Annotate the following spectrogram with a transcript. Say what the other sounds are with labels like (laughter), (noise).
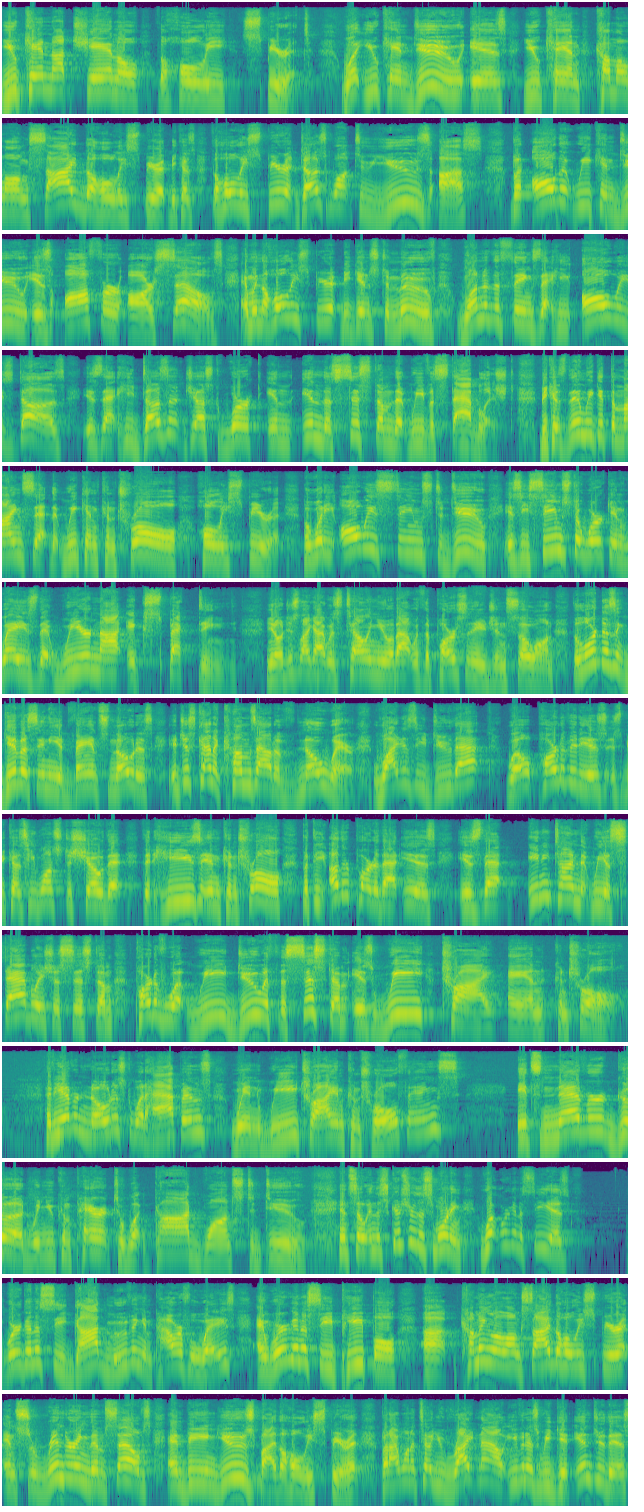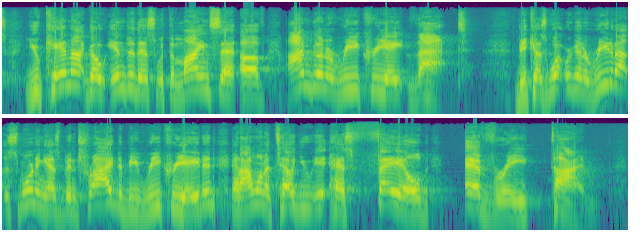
You cannot channel the Holy Spirit. What you can do is you can come alongside the Holy Spirit because the Holy Spirit does want to use us, but all that we can do is offer ourselves. And when the Holy Spirit begins to move, one of the things that He always does is that He doesn't just work in, in the system that we've established, because then we get the mindset that we can control Holy Spirit. But what he always seems to do is he seems to work in ways that we're not expecting. You know, just like I was telling you about with the parsonage and so on. The Lord doesn't give us any advance notice, it just kind of comes out of nowhere. Why does He do that? Well, part of it is, is because He wants to show that, that He's in control, but the other part of that is, is that anytime that we establish a system, part of what we do with the system is we try and control. Have you ever noticed what happens when we try and control things? It's never good when you compare it to what God wants to do. And so in the scripture this morning, what we're going to see is we're going to see God moving in powerful ways, and we're going to see people uh, coming alongside the Holy Spirit and surrendering themselves and being used by the Holy Spirit. But I want to tell you right now, even as we get into this, you cannot go into this with the mindset of, I'm going to recreate that. Because what we're going to read about this morning has been tried to be recreated, and I want to tell you it has failed every time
